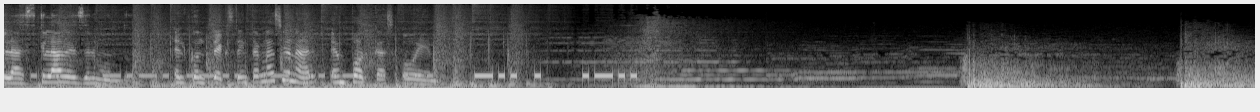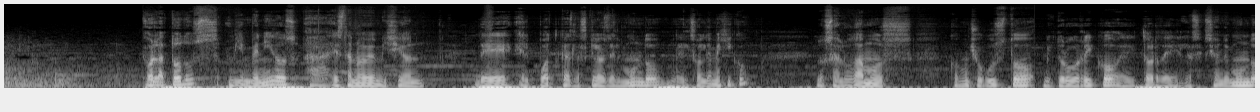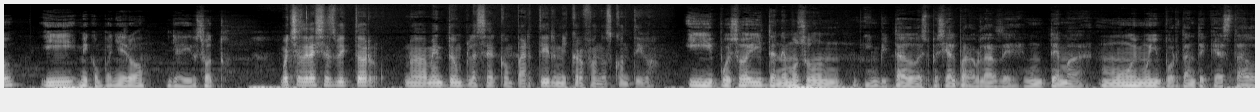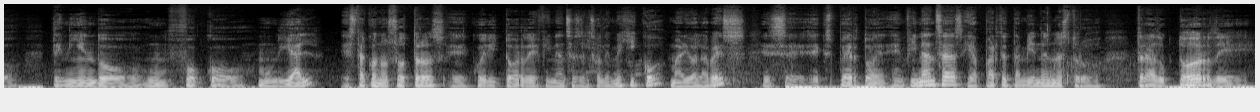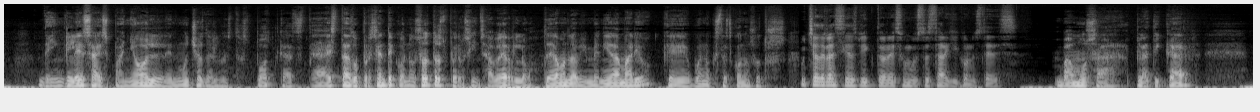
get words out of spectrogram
Las claves del mundo. El contexto internacional en Podcast OM. Hola a todos, bienvenidos a esta nueva emisión de el podcast Las Claves del Mundo del Sol de México. Los saludamos con mucho gusto Víctor Hugo Rico, editor de la sección de Mundo, y mi compañero Jair Soto. Muchas gracias Víctor, nuevamente un placer compartir micrófonos contigo. Y pues hoy tenemos un invitado especial para hablar de un tema muy muy importante que ha estado teniendo un foco mundial Está con nosotros el coeditor de Finanzas del Sol de México, Mario Alavés. Es eh, experto en, en, finanzas y aparte también es nuestro traductor de, de, inglés a español en muchos de nuestros podcasts. Ha estado presente con nosotros, pero sin saberlo. Te damos la bienvenida, Mario. Qué bueno que estés con nosotros. Muchas gracias, Víctor. Es un gusto estar aquí con ustedes. Vamos a platicar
